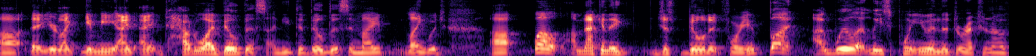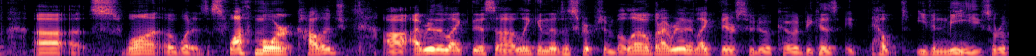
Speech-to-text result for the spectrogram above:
uh, that you're like, give me, I, I, how do I build this? I need to build this in my language. Uh, well, I'm not going to just build it for you, but I will at least point you in the direction of uh, Swan, uh, what is it, Swarthmore College. Uh, I really like this, uh, link in the description below, but I really like their pseudocode because it helped even me sort of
